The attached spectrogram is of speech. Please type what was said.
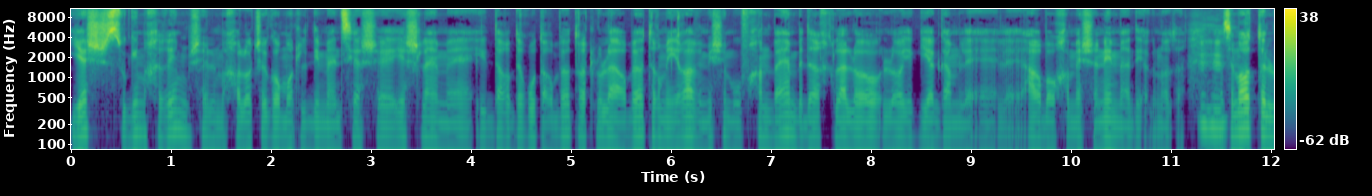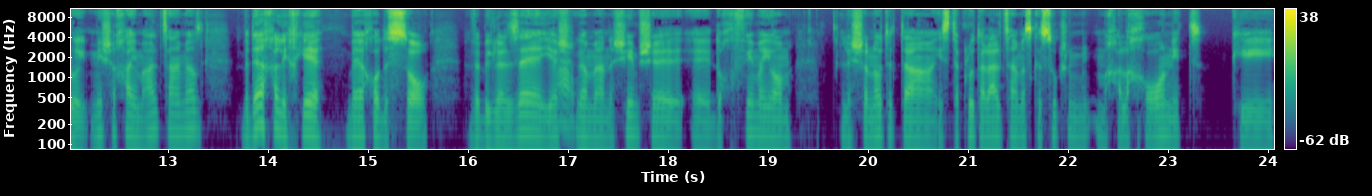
יש סוגים אחרים של מחלות שגורמות לדימנציה, שיש להם אה, הידרדרות הרבה יותר תלולה, הרבה יותר מהירה, ומי שמאובחן בהם בדרך כלל לא, לא יגיע גם לארבע או חמש שנים מהדיאגנוזה. Mm-hmm. אז זה מאוד תלוי. מי שחי עם אלצהיימרס, בדרך כלל יחיה בערך עוד עשור, ובגלל זה יש וואו. גם אנשים שדוחפים היום לשנות את ההסתכלות על אלצהיימרס כסוג של מחלה כרונית, כי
